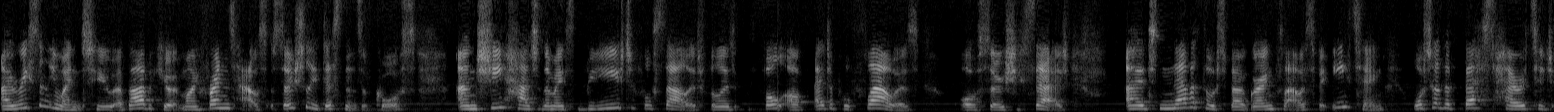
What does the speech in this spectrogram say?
I recently went to a barbecue at my friend's house, socially distanced, of course, and she had the most beautiful salad full of, full of edible flowers, or so she said. I'd never thought about growing flowers for eating. What are the best heritage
